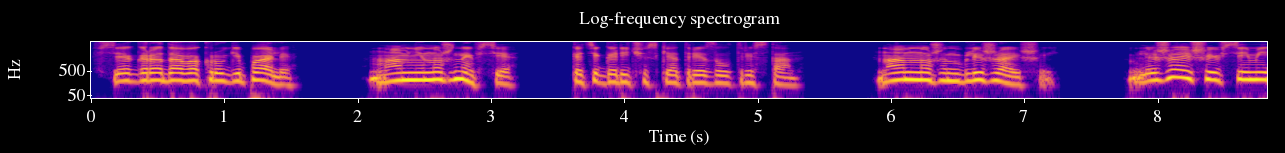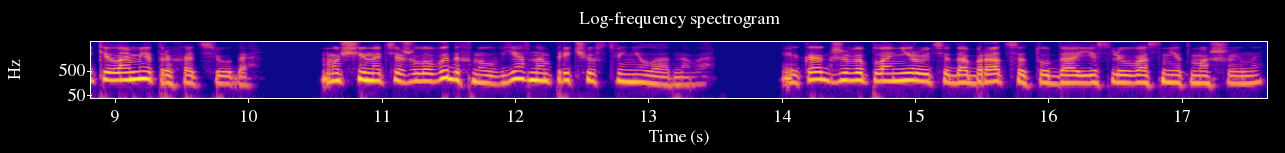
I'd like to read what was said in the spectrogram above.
Все города в округе пали. Нам не нужны все, категорически отрезал Тристан. Нам нужен ближайший. Ближайший в семи километрах отсюда. Мужчина тяжело выдохнул в явном предчувствии неладного. «И как же вы планируете добраться туда, если у вас нет машины?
